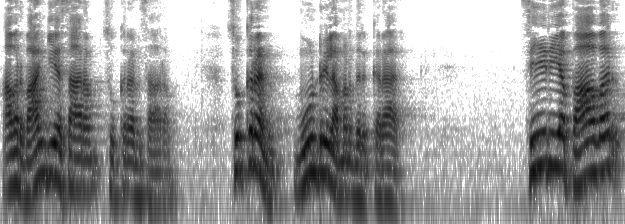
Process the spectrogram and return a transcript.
அவர் வாங்கிய சாரம் சுக்கரன் சாரம். சுக்கரன் மூன்றில் அமர்ந்திருக்கிறார். சீரிய பாவர்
